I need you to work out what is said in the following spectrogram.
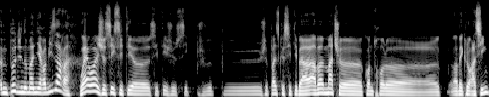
un peu d'une manière bizarre. Ouais, ouais, je sais que c'était, euh, c'était, je sais, je veux plus, je pense que c'était bah, avant un match euh, contre euh, avec le Racing,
